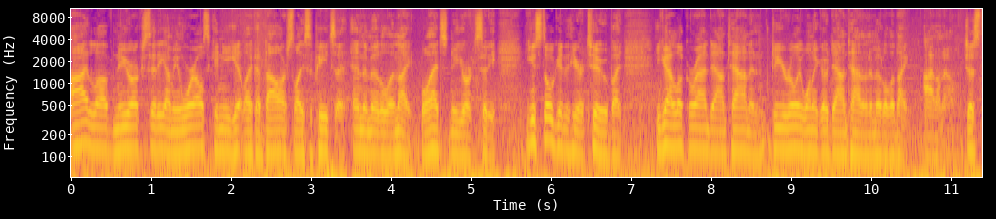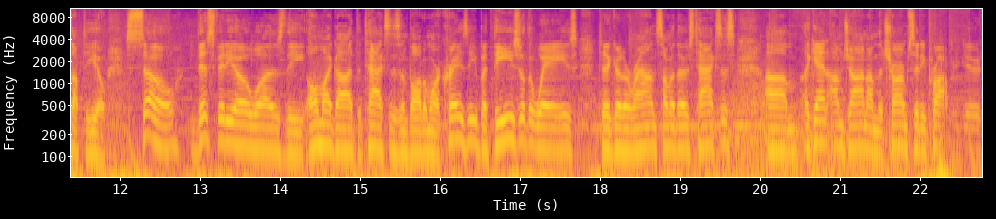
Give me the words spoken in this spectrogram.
I love New York City. I mean where else can you get like a dollar slice of pizza in the middle of the night? Well that's New York City. You can still get it here too but you got to look around downtown and do you really want to go downtown in the middle of the night? I don't know. Just up to you. So this video was the oh my god the taxes in Baltimore crazy but these are the ways to get around around some of those taxes. Um, again, I'm John. I'm the Charm City property dude.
